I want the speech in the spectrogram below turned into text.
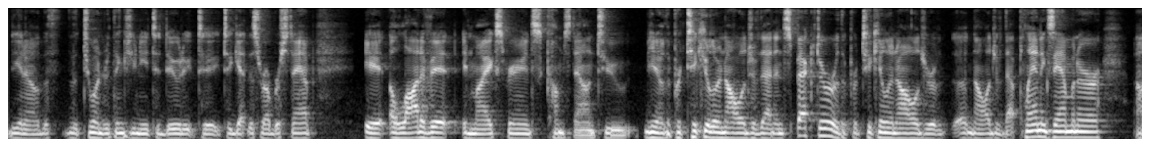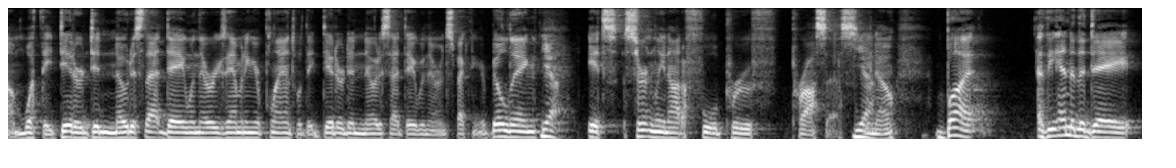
You know the the two hundred things you need to do to, to to get this rubber stamp. It a lot of it, in my experience, comes down to you know the particular knowledge of that inspector or the particular knowledge or uh, knowledge of that plan examiner, um, what they did or didn't notice that day when they were examining your plans, what they did or didn't notice that day when they were inspecting your building. Yeah. it's certainly not a foolproof process. Yeah. you know, but at the end of the day,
